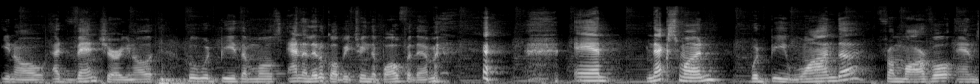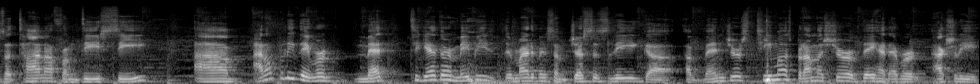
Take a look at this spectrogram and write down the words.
you know, adventure. You know, who would be the most analytical between the both of them. and next one would be Wanda from Marvel and Zatanna from DC. Um, I don't believe they ever met together. Maybe there might have been some Justice League uh, Avengers team ups, but I'm not sure if they had ever actually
